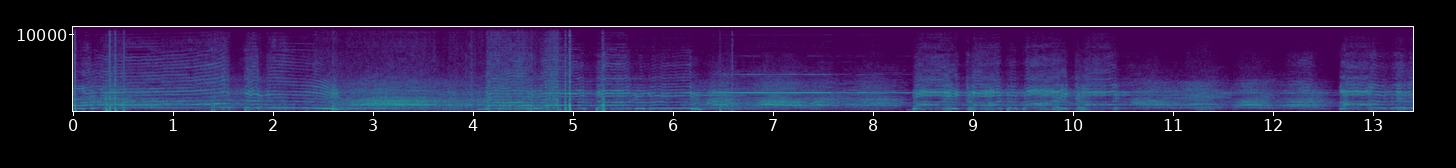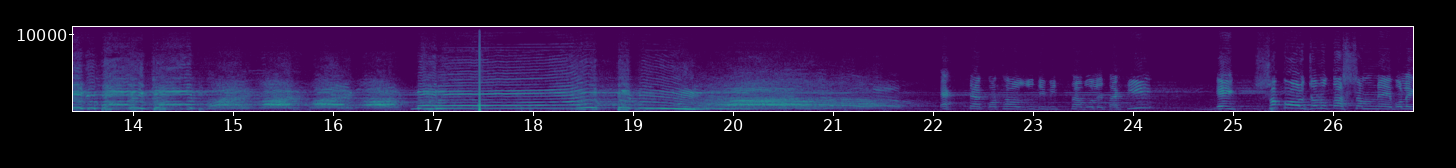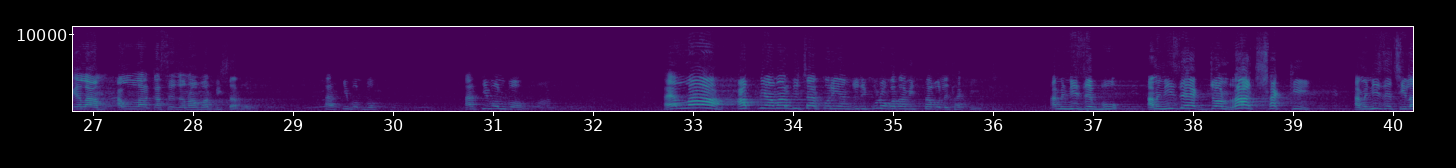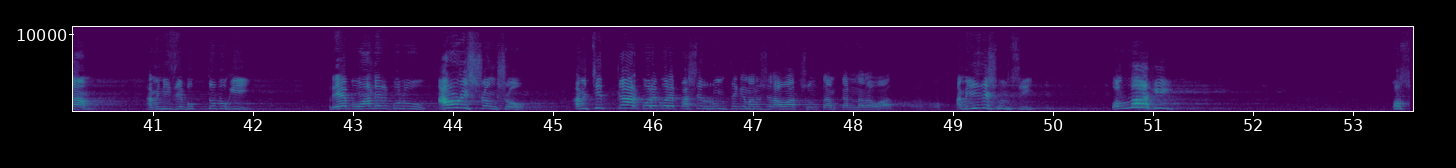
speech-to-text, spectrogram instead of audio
নারায়ণ মিথ্যা বলে থাকি, এই সকল জনতার সামনে বলে গেলাম, আল্লাহর কাছে যেন আমার বিচার হয়। আর কি বলব? আর কি বলব? আল্লাহ, আপনি আমার বিচার করিয়েন যদি কোনো কথা মিথ্যা বলে থাকি। আমি নিজে আমি নিজে একজন রাজ সাক্ষী। আমি নিজে ছিলাম, আমি নিজে ভুক্তভোগী। র্যাব ওয়ানেরগুলো আরও নৃশংস। আমি চিৎকার করে করে পাশের রুম থেকে মানুষের আওয়াজ শুনতাম, কান্নার আওয়াজ। আমি নিজে শুনছি। আল্লাহি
